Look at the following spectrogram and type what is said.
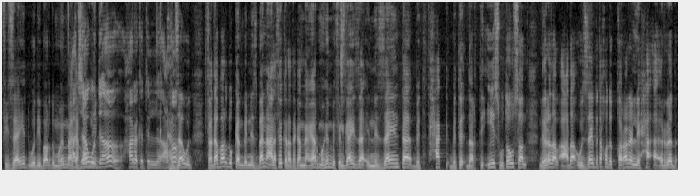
في زايد ودي برضو مهمة هتزود آه حركة الأعضاء. هتزود. فده برضو كان بالنسبة لنا على فكرة ده كان معيار مهم في الجائزه إن إزاي أنت بتتحك بتقدر تقيس وتوصل لرضا الأعضاء وإزاي بتاخد القرار اللي يحقق الرضا.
